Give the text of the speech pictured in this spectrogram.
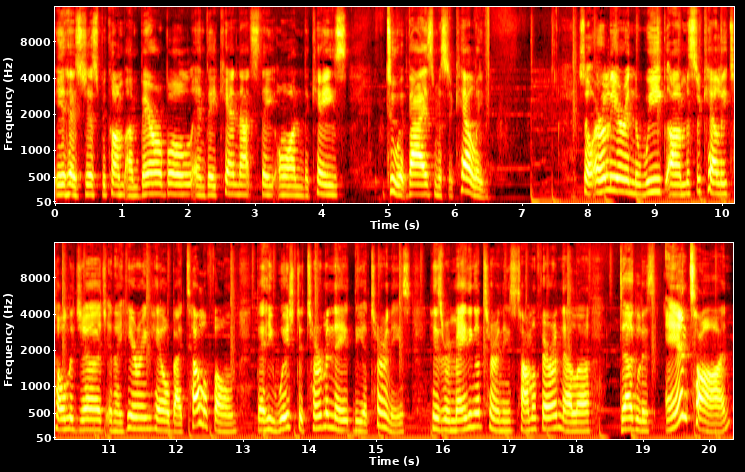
it has just become unbearable and they cannot stay on the case to advise Mr. Kelly. So earlier in the week, uh, Mr. Kelly told the judge in a hearing held by telephone that he wished to terminate the attorneys, his remaining attorneys, Thomas Farinella, Douglas Anton.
